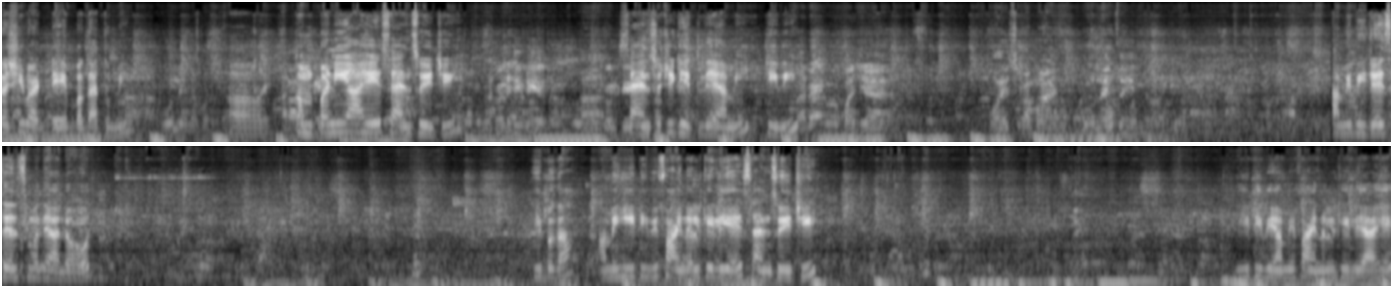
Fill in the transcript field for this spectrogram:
कशी वाटते? बघा तुम्ही. कंपनी आहे टीव्ही सॅमसूची घेतली आहे आम्ही टी व्ही व्हॉइस कमांड बोलायचं. आम्ही विजय सेल्समध्ये आलो आहोत. ही बघा आम्ही ही टी व्ही फायनल केली आहे सॅमसुईची ही टी व्ही आम्ही फायनल केली आहे.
